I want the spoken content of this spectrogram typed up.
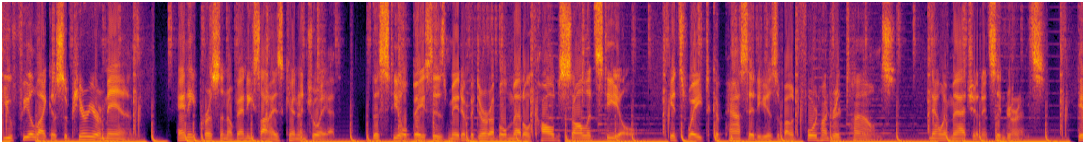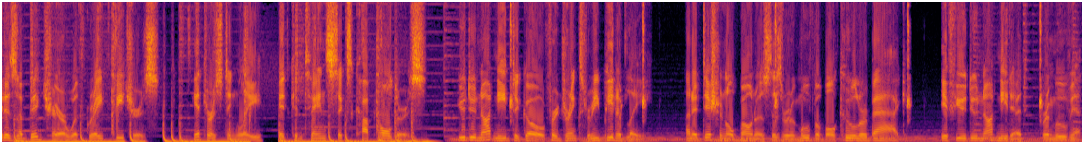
you feel like a superior man. Any person of any size can enjoy it. The steel base is made of a durable metal called solid steel. Its weight capacity is about 400 pounds. Now imagine its endurance. It is a big chair with great features. Interestingly, it contains six cup holders. You do not need to go for drinks repeatedly. An additional bonus is a removable cooler bag. If you do not need it, remove it.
